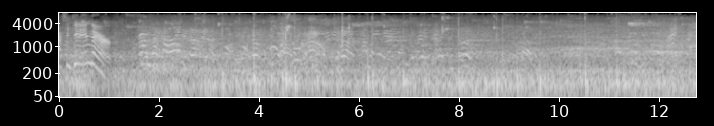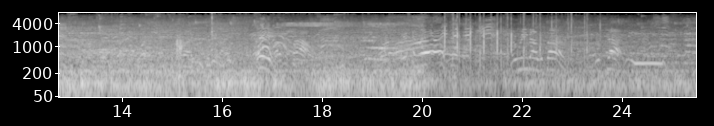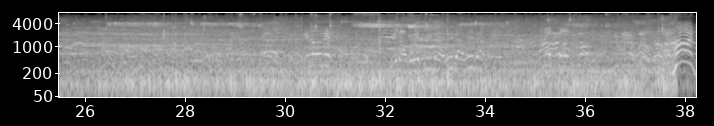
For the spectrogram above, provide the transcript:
Jackson, get in there. Good rebound, good foul. Good shot. Get on it. Rebound, get ready, rebound, rebound, rebound. Run!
